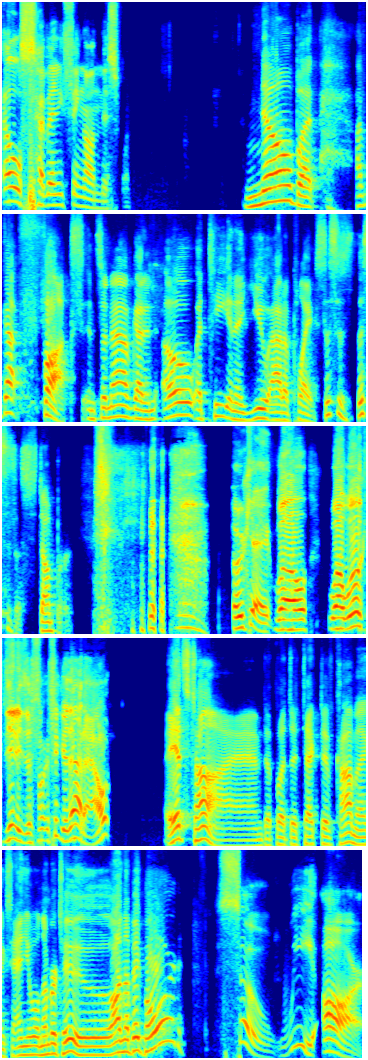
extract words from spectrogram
else have anything on this one? No, but I've got fucks, and so now I've got an O, a T, and a U out of place. This is this is a stumper. okay, well, well, we'll continue to f- figure that out. It's time to put Detective Comics Annual Number Two on the big board. So we are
